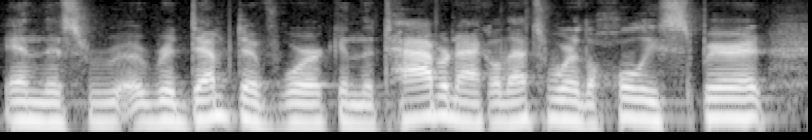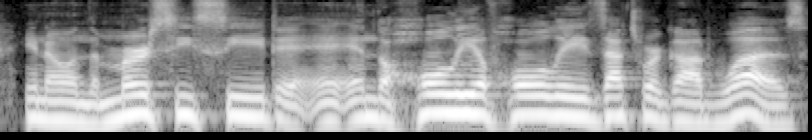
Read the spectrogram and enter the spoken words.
in this redemptive work in the tabernacle. That's where the Holy Spirit, you know, in the mercy seat, in the Holy of Holies, that's where God was.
